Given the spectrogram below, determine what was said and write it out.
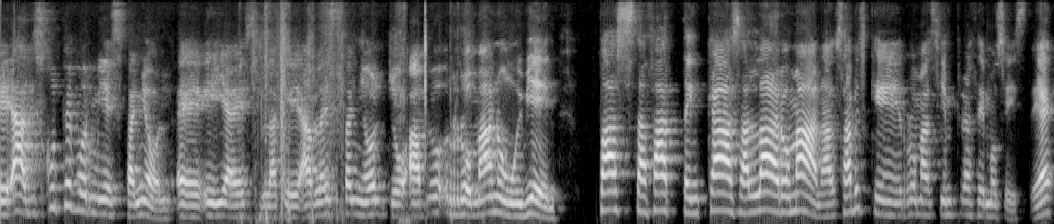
Eh, ah, disculpe por mi español. Eh, ella es la que habla español. Yo hablo romano muy bien. Pasta fatta en casa, la romana. Sabes que en Roma siempre hacemos este. ¿eh?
